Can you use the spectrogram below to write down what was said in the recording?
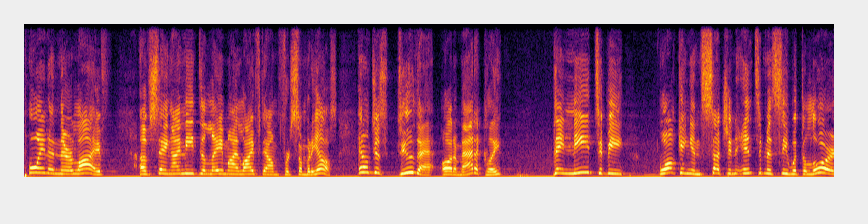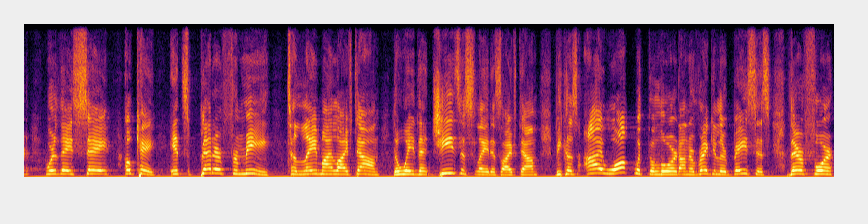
point in their life of saying, I need to lay my life down for somebody else? They don't just do that automatically. They need to be walking in such an intimacy with the Lord where they say, okay, it's better for me to lay my life down the way that Jesus laid his life down because I walk with the Lord on a regular basis. Therefore,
